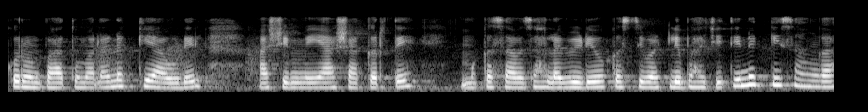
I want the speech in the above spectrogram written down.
करून पहा तुम्हाला नक्की आवडेल. अशी मी आशा करते. मग कसा झाला व्हिडिओ कशी वाटली भाजी ती नक्की सांगा.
